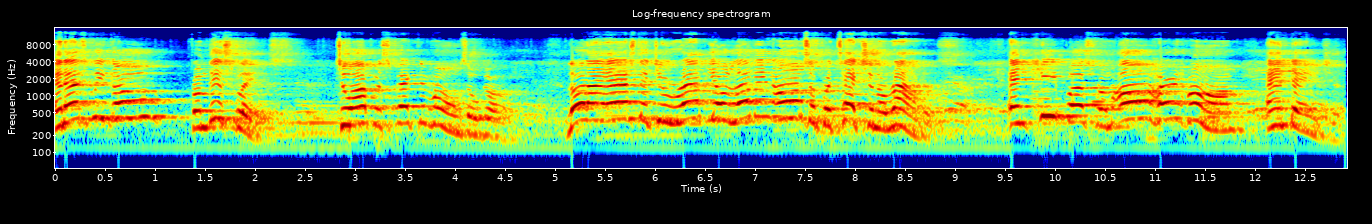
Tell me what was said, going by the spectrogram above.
And as we go from this place to our prospective homes, oh God, Lord, I ask that you wrap your loving arms of protection around us and keep us from all hurt, harm, and danger.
